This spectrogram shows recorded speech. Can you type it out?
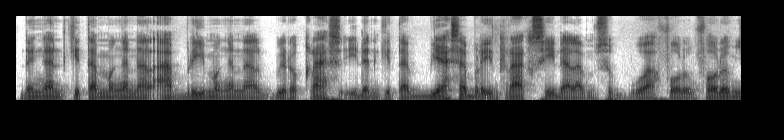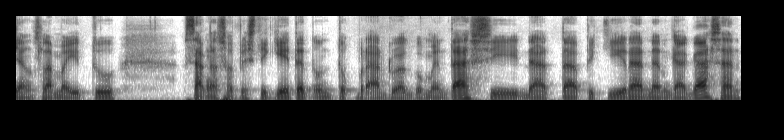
dengan kita mengenal ABRI, mengenal birokrasi dan kita biasa berinteraksi dalam sebuah forum-forum yang selama itu sangat sophisticated untuk beradu argumentasi, data, pikiran dan gagasan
